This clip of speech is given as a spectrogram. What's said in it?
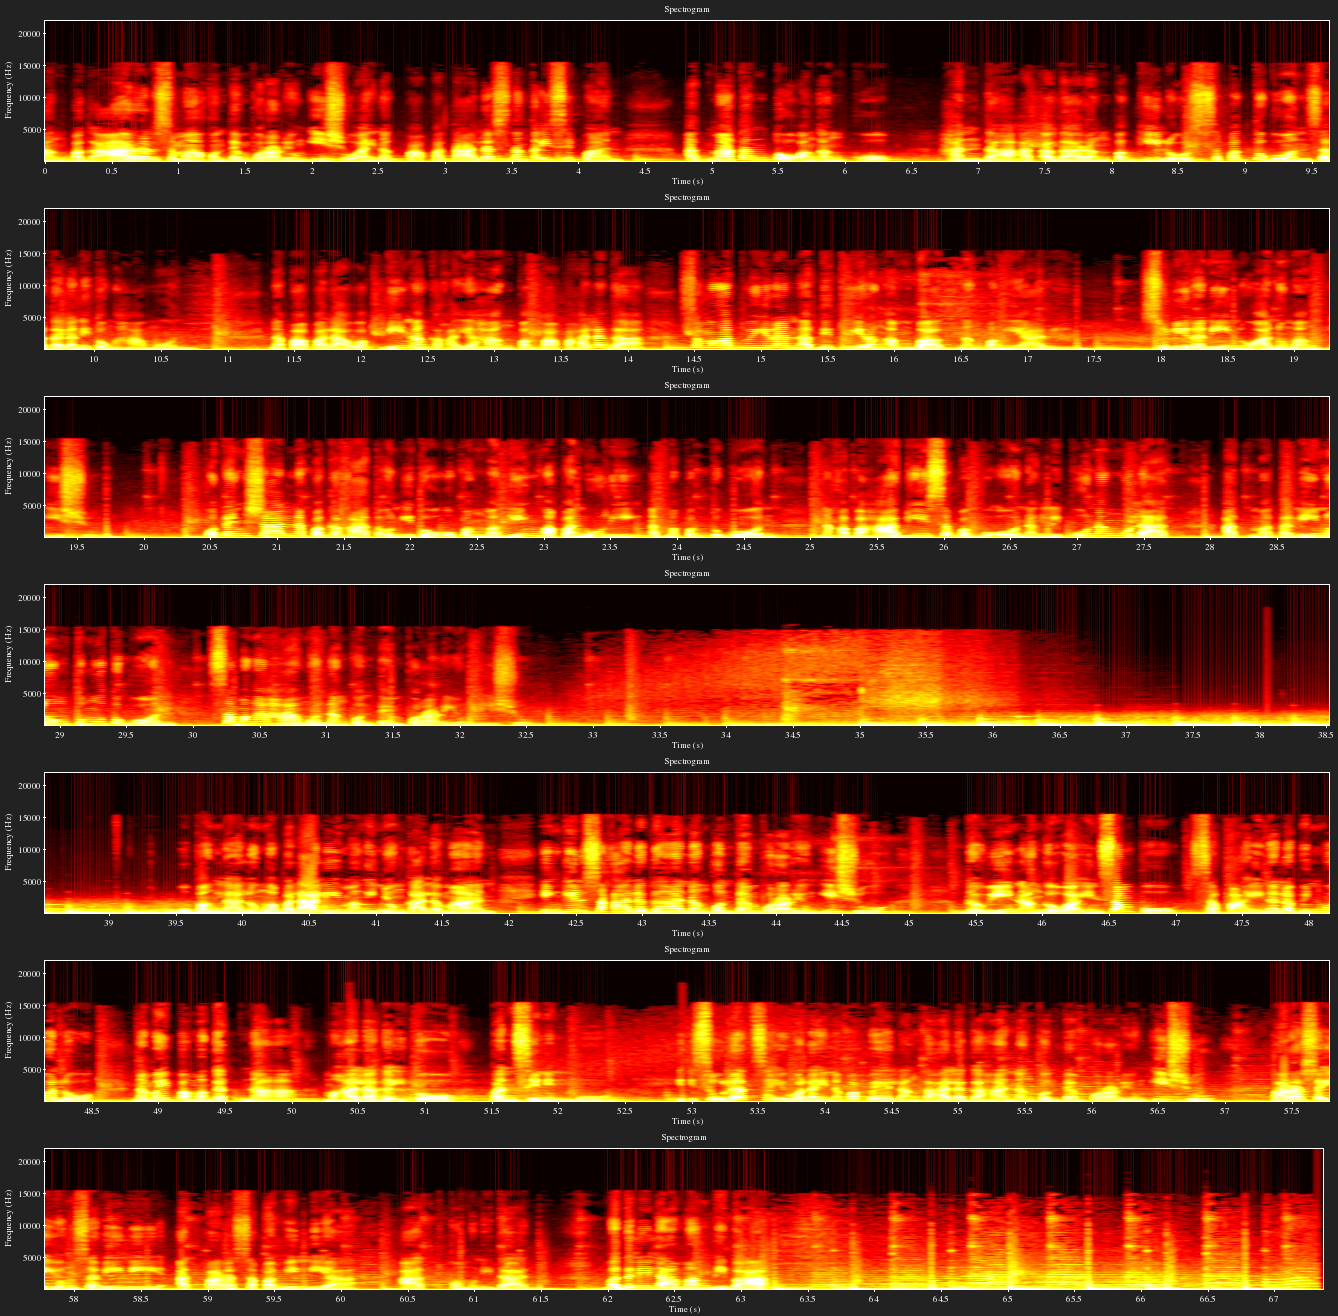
Ang pag-aaral sa mga kontemporaryong issue ay nagpapatalas ng kaisipan at matanto ang angkop, handa at agarang pagkilos sa pagtugon sa dala nitong hamon. Napapalawak din ang kakayahang pagpapahalaga sa mga tuwiran at ditwirang ambag ng pangyayari, suliranin o anumang issue. Potensyal na pagkakataon ito upang maging mapanuri at mapagtugon na kabahagi sa pagbuo ng lipunang mulat at matalinong tumutugon sa mga hamon ng kontemporaryong issue. Upang lalong mapalalim ang inyong kaalaman hinggil sa kahalagahan ng kontemporaryong issue, gawin ang gawain 10 sa pahina 18 na may pamagat na mahalaga ito, pansinin mo. Isulat sa hiwalay na papel ang kahalagahan ng kontemporaryong issue para sa iyong sarili at para sa pamilya at komunidad. Madali lamang, di ba?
